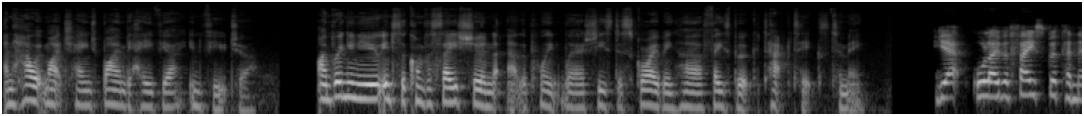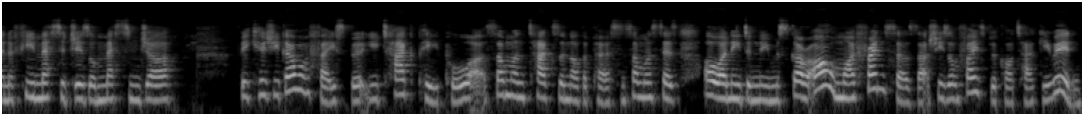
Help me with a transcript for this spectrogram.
and how it might change buying behaviour in future. I'm bringing you into the conversation at the point where she's describing her Facebook tactics to me. Yeah, all over Facebook and then a few messages on Messenger. Because you go on Facebook, you tag people, uh, someone tags another person, someone says, Oh, I need a new mascara. Oh, my friend sells that. She's on Facebook. I'll tag you in.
